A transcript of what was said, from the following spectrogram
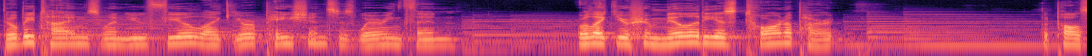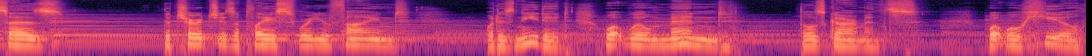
There will be times when you feel like your patience is wearing thin or like your humility is torn apart. But Paul says the church is a place where you find what is needed, what will mend those garments, what will heal,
